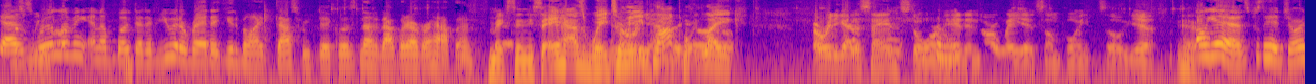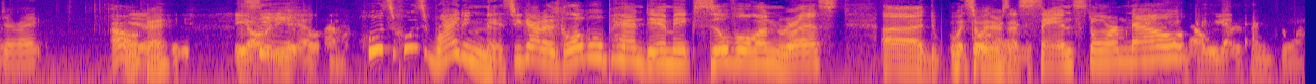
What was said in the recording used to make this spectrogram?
Yes, we we're are. living in a book that if you would have read it, you'd have been like, "That's ridiculous. None of that would ever happen." Makes any sense? It has way too many plot points. uh, Like, Already got a sandstorm heading our way at some point, so yeah. yeah. Oh yeah, it's supposed to hit Georgia, right? oh, okay. It, it already See- hit Alabama. Who's who's writing this? You got a global pandemic, civil unrest. Uh, so there's a sandstorm now. Now we got a sandstorm.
